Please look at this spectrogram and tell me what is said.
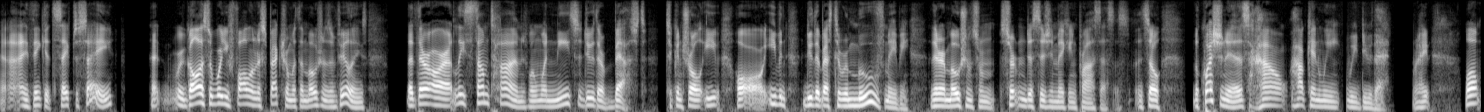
I think it's safe to say that regardless of where you fall on the spectrum with emotions and feelings, that there are at least some times when one needs to do their best to control e- or even do their best to remove maybe their emotions from certain decision making processes. And so the question is how how can we we do that, right? Well,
